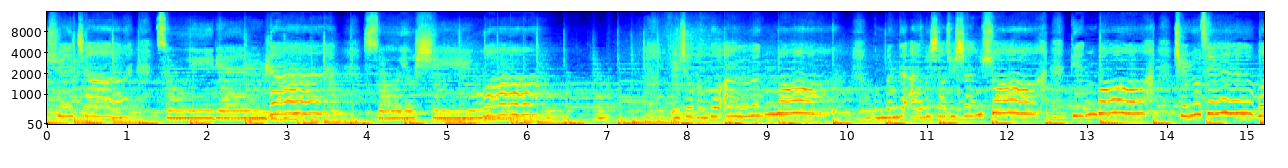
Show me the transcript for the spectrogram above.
倔强，足以点燃所有希望。宇宙磅礴而冷漠，我们的爱微笑却闪烁，颠簸却如此忘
